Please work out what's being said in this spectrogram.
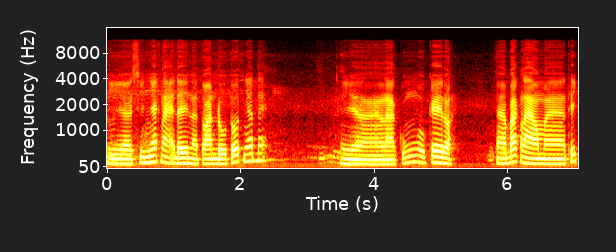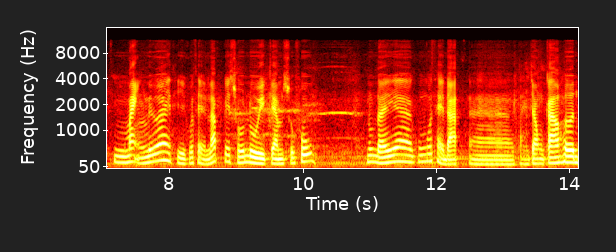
thì ờ, xin nhắc lại đây là toàn đồ tốt nhất đấy. Thì là, là cũng ok rồi à, bác nào mà thích mạnh nữa thì có thể lắp cái số lùi kèm số phụ. Lúc đấy à, cũng có thể đạt à, tải trọng cao hơn.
